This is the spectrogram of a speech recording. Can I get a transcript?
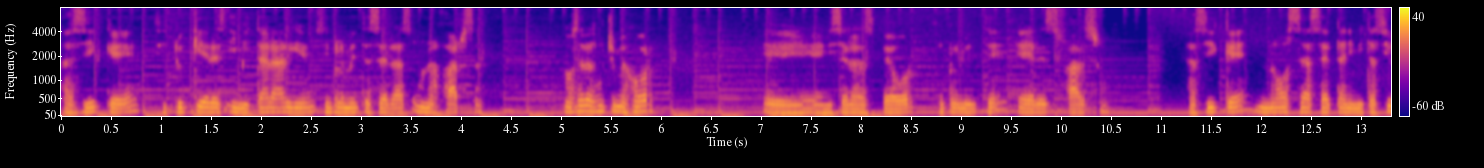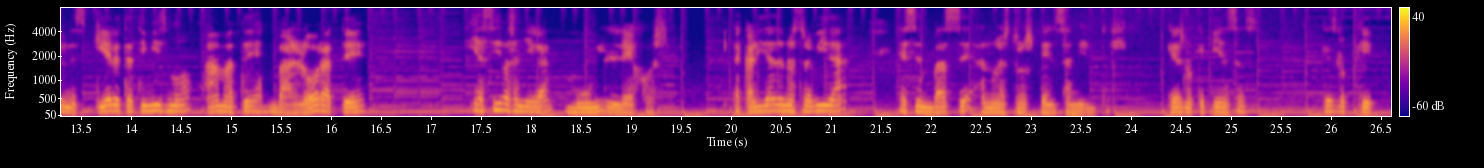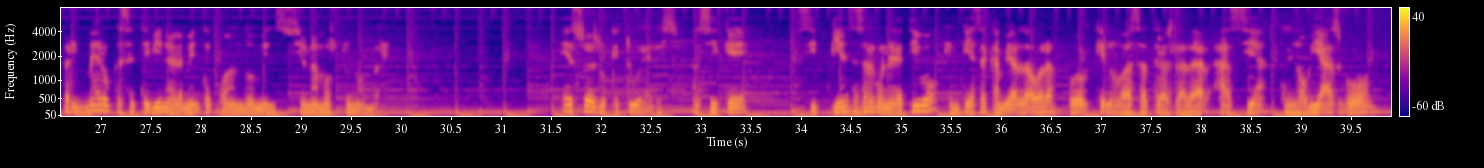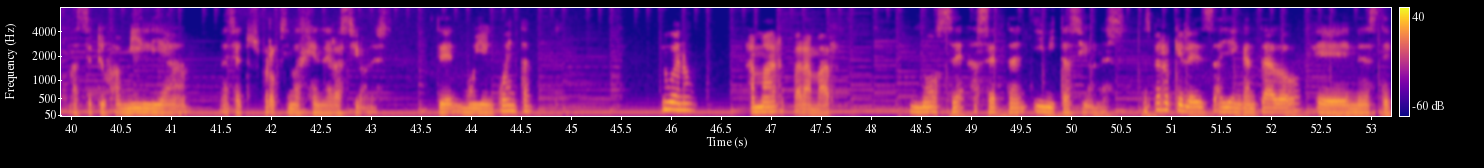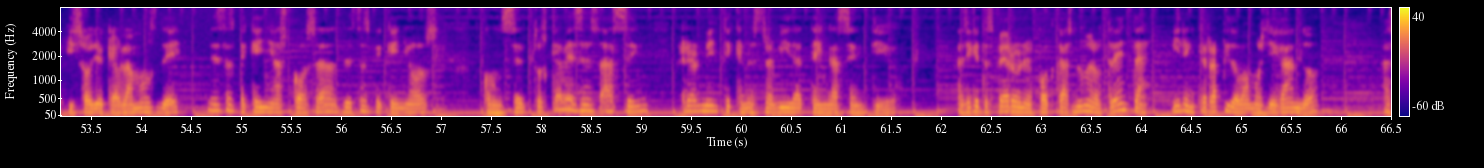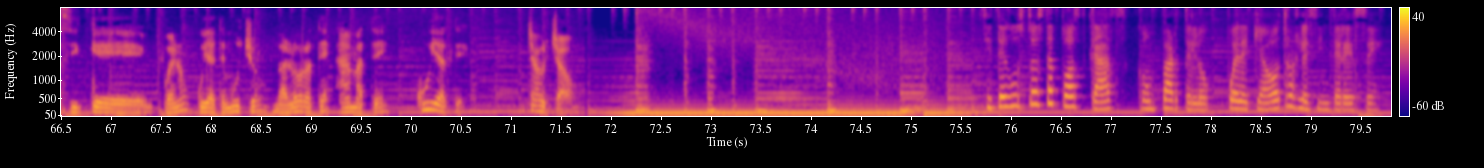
Así que si tú quieres imitar a alguien, simplemente serás una farsa. No serás mucho mejor, eh, ni serás peor, simplemente eres falso. Así que no se aceptan imitaciones. Quiérete a ti mismo, ámate, valórate y así vas a llegar muy lejos. La calidad de nuestra vida es en base a nuestros pensamientos. ¿Qué es lo que piensas? ¿Qué es lo que primero que se te viene a la mente cuando mencionamos tu nombre? Eso es lo que tú eres. Así que si piensas algo negativo, empieza a cambiar de ahora porque lo vas a trasladar hacia el noviazgo, hacia tu familia, hacia tus próximas generaciones. Ten muy en cuenta. Y bueno, amar para amar. No se aceptan imitaciones. Espero que les haya encantado en este episodio que hablamos de, de estas pequeñas cosas, de estos pequeños conceptos que a veces hacen realmente que nuestra vida tenga sentido. Así que te espero en el podcast número 30. Miren qué rápido vamos llegando. Así que, bueno, cuídate mucho, valórate, ámate, cuídate. Chao, chao. Si te gustó este podcast, compártelo, puede que a otros les interese.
